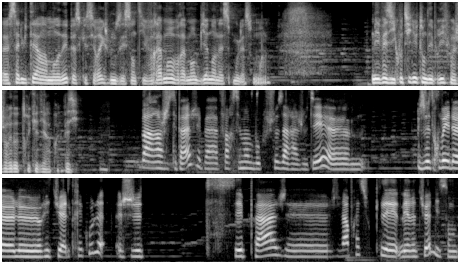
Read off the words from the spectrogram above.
euh, salutaire à un moment donné parce que c'est vrai que je nous ai senti vraiment, vraiment bien dans la smoule à ce moment-là. Mais vas-y, continue ton débrief, moi j'aurai d'autres trucs à dire après, vas-y. Ben, je sais pas, j'ai pas forcément beaucoup de choses à rajouter. Euh, j'ai trouvé le, le rituel très cool. Je sais pas, j'ai j'ai l'impression que les, les rituels, ils sont,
